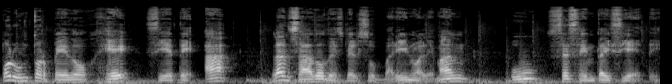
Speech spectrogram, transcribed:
por un torpedo G-7A lanzado desde el submarino alemán U-67.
